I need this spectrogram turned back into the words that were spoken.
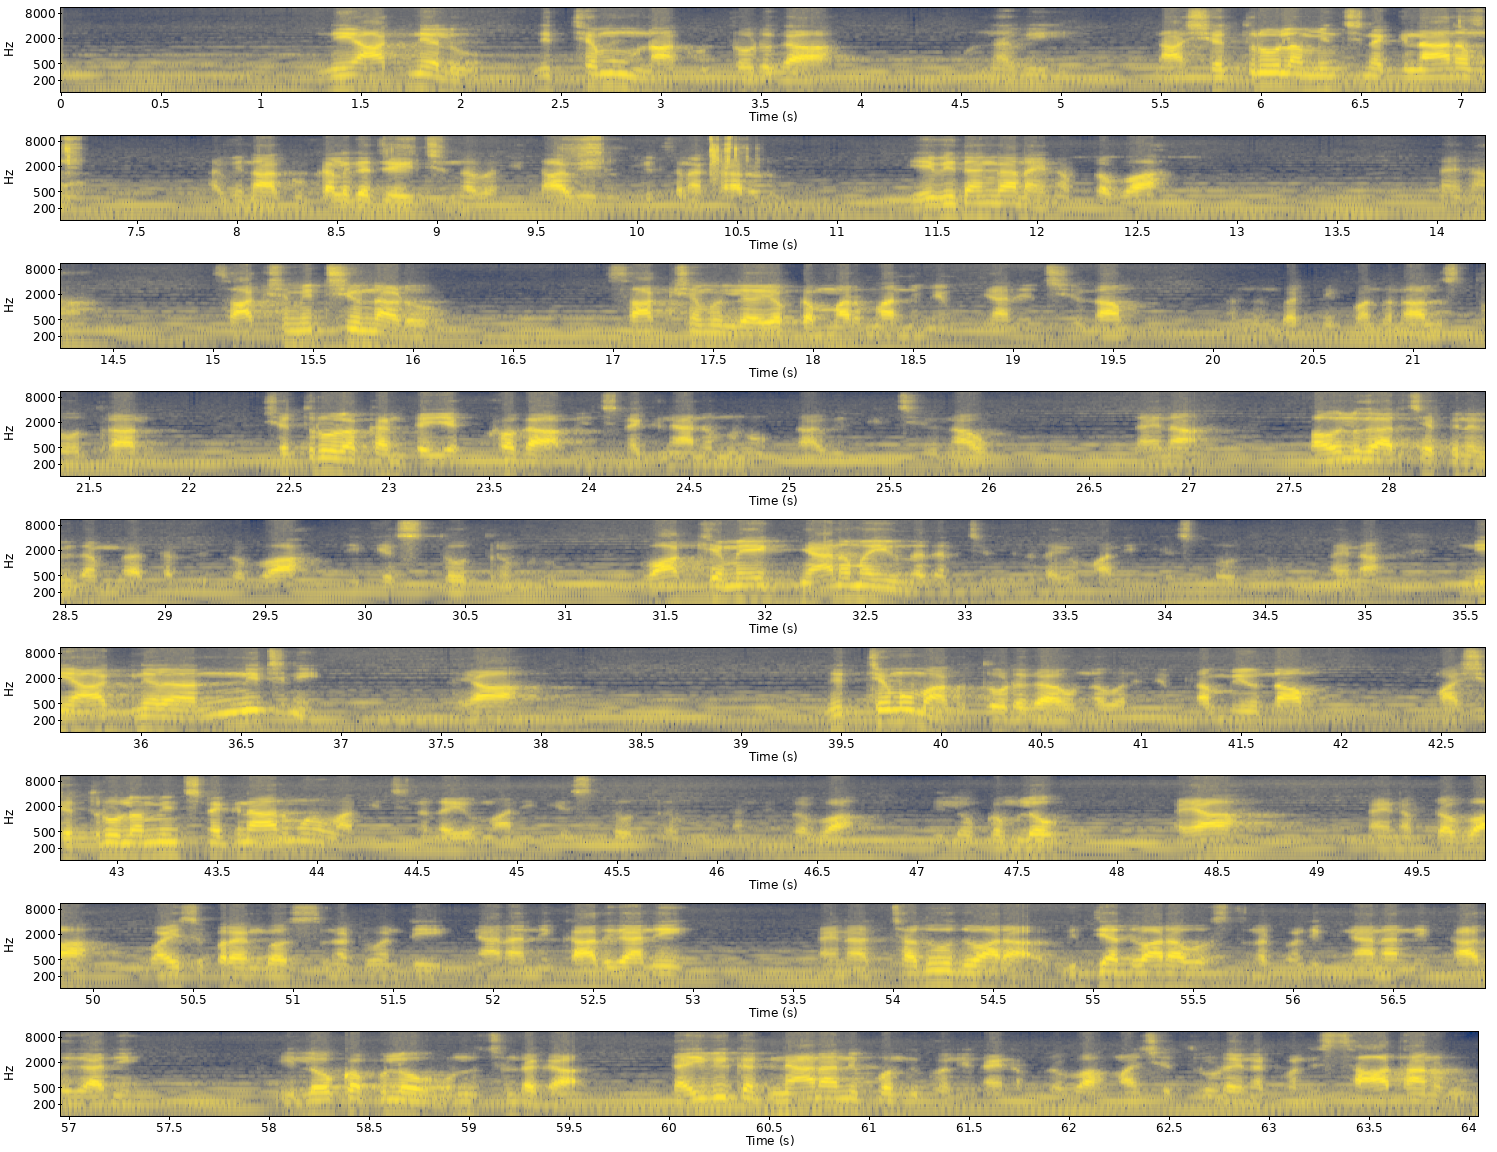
నీ ఆజ్ఞలు నిత్యము నాకు తోడుగా ఉన్నవి. నా శత్రువుల మించిన జ్ఞానము అవి నాకు కలగజేయుచున్నవని దావీదు కీర్తనకారుడు. ఏ విధంగా నాయన ప్రభా నాయన సాక్ష్యం ఇచ్చి ఉన్నాడు సాక్ష్యముల యొక్క మర్మాన్ని మేము ధ్యానించి ఉన్నాం. అందుని బట్టి కొందనాలు స్తోత్రాలు. శత్రువుల కంటే ఎక్కువగా మించిన జ్ఞానమును దావీదుకి ఇచ్చి ఉన్నావు. నాయన పౌలు గారు చెప్పిన విధంగా తండ్రి ప్రభా నీకే స్తోత్రములు. వాక్యమే జ్ఞానమై ఉన్నదని చెప్పిన దైవమా నీకే స్తోత్రం ఆయన నీ ఆజ్ఞలన్నిటినీ అయా నిత్యము మాకు తోడుగా ఉన్నవని మేము నమ్మి ఉన్నాం. మా శత్రువులు మించిన జ్ఞానమును మాకు ఇచ్చిన దైవమా నీకే స్తోత్రం తండ్రి ప్రభా ఈ లోకంలో అయా ఆయన ప్రభా వయసు పరంగా వస్తున్నటువంటి జ్ఞానాన్ని కాదు కానీ ఆయన చదువు ద్వారా విద్య ద్వారా వస్తున్నటువంటి జ్ఞానాన్ని కాదు కానీ ఈ లోకపులో ఉంచుండగా దైవిక జ్ఞానాన్ని పొందుకొని నాయన ప్రభా మా శత్రువుడైనటువంటి సాతానుడు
